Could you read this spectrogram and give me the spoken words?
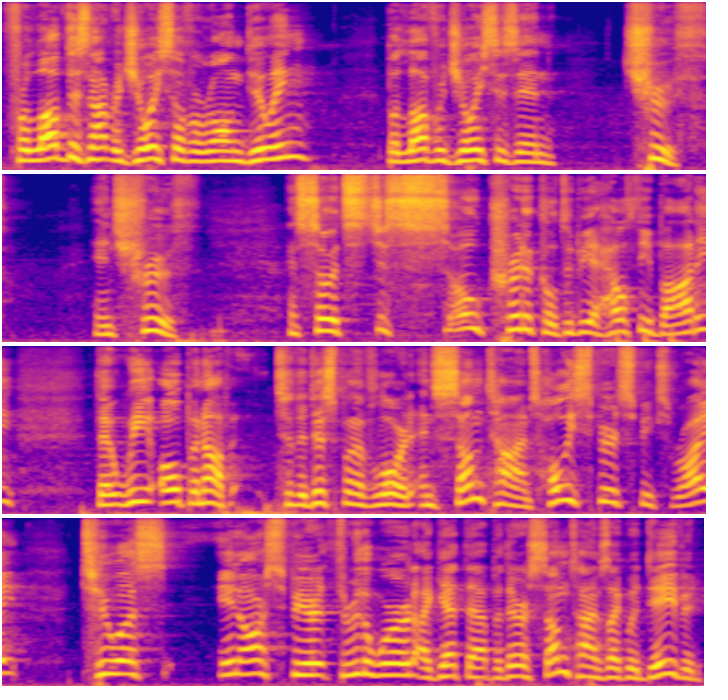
For love does not rejoice over wrongdoing, but love rejoices in truth. In truth. And so it's just so critical to be a healthy body that we open up to the discipline of the Lord. And sometimes Holy Spirit speaks right to us in our spirit through the word. I get that. But there are sometimes, like with David,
